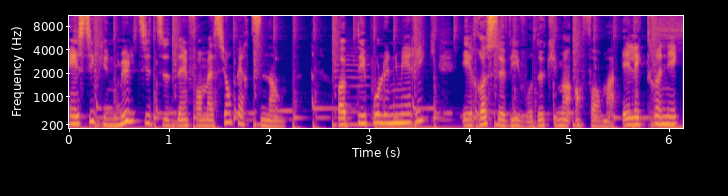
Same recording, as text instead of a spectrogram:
ainsi qu'une multitude d'informations pertinentes. Optez pour le numérique et recevez vos documents en format électronique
